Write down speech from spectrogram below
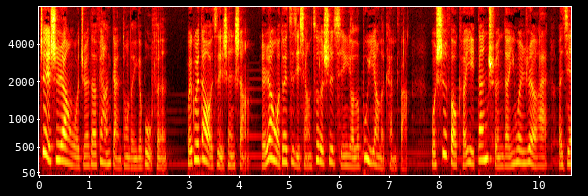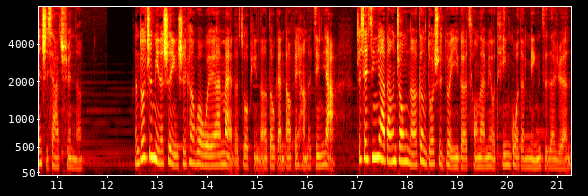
这也是让我觉得非常感动的一个部分。回归到我自己身上。也让我对自己想做的事情有了不一样的看法。我是否可以单纯的因为热爱而坚持下去呢？很多知名的摄影师看过维安迈尔的作品呢，都感到非常的惊讶。这些惊讶当中呢，更多是对一个从来没有听过的名字的人，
